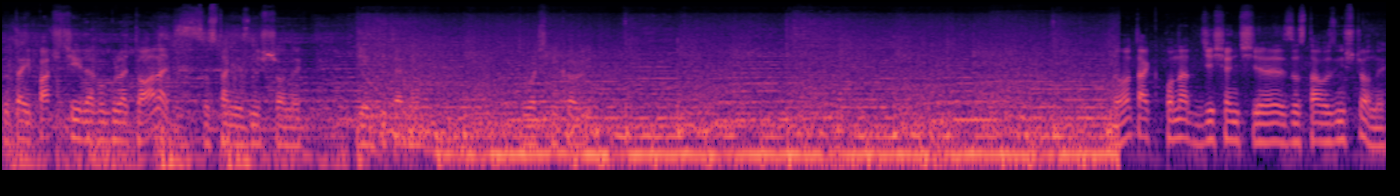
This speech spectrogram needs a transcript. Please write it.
Tutaj patrzcie ile w ogóle toalet zostanie zniszczonych dzięki temu głośnikowi. No tak ponad 10 e, zostało zniszczonych.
